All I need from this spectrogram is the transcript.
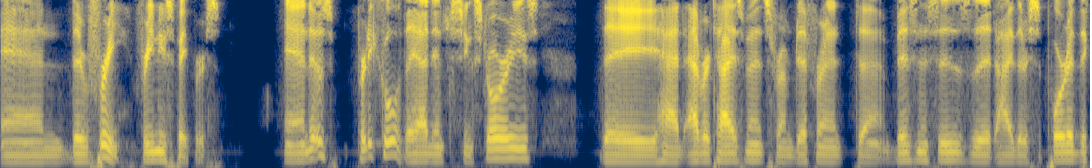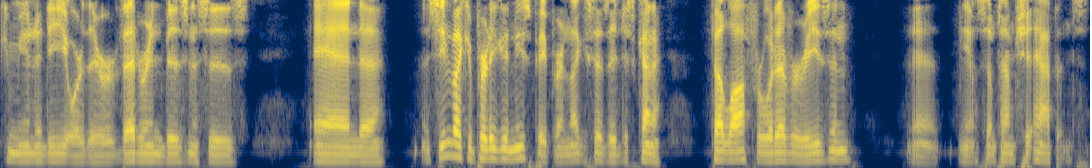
and they were free, free newspapers. And it was pretty cool. They had interesting stories. They had advertisements from different uh, businesses that either supported the community or they were veteran businesses. And uh, it seemed like a pretty good newspaper. And like I said, they just kind of fell off for whatever reason. Uh, you know, sometimes shit happens.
